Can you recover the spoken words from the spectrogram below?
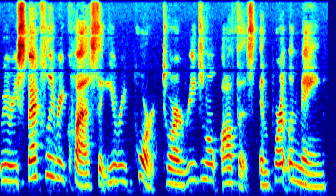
We respectfully request that you report to our regional office in Portland, Maine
